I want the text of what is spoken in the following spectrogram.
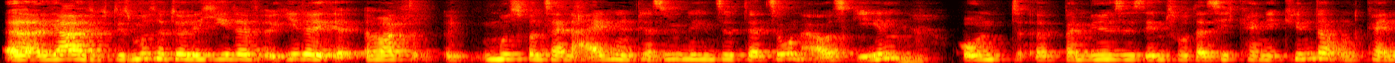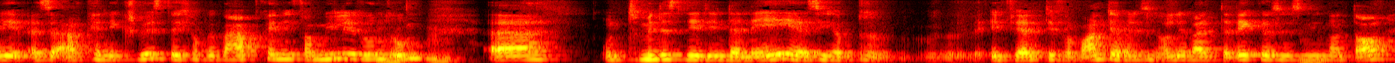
Äh, ja, das muss natürlich jeder, jeder hat, muss von seiner eigenen persönlichen Situation ausgehen. Mhm. Und äh, bei mir ist es eben so, dass ich keine Kinder und keine, also auch keine Geschwister, ich habe überhaupt keine Familie rundum mhm. mhm. äh, und zumindest nicht in der Nähe. Also ich habe äh, entfernte Verwandte, aber die sind alle weiter weg, also ist niemand da,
